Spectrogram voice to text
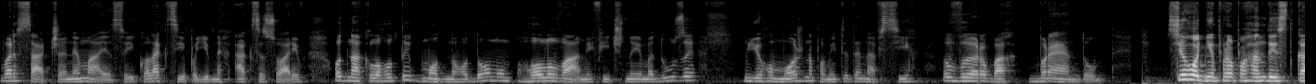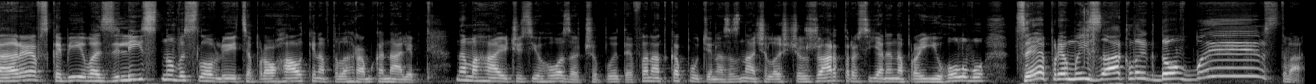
Versace не має в своїй колекції подібних аксесуарів. Однак логотип модного дому, голова міфічної медузи, його можна помітити на всіх виробах бренду. Сьогодні пропагандистка РФ Скабієва злісно висловлюється про Галкіна в телеграм-каналі, намагаючись його зачепити. Фанатка Путіна зазначила, що жарт росіянина про її голову це прямий заклик до вбивства.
